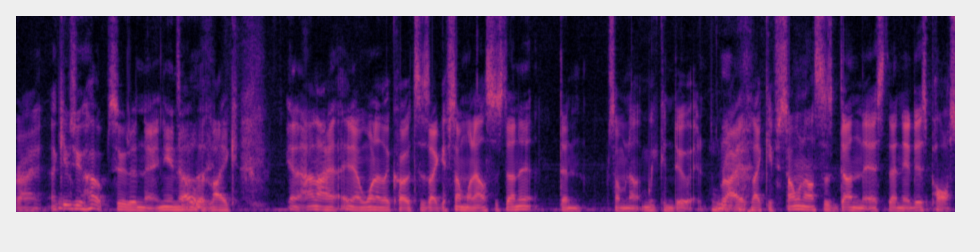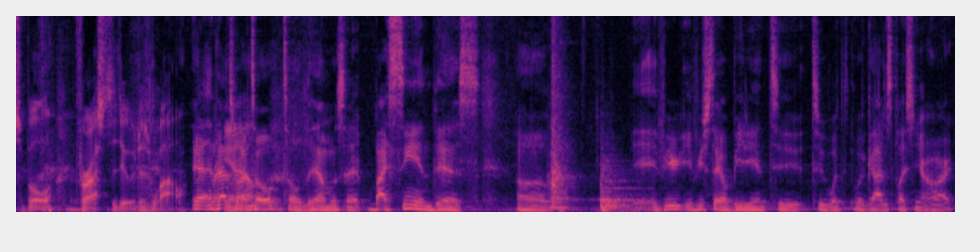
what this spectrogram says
Right. That gives you hope too, doesn't it? And you know Totally. that like, you know, and I, you know, one of the quotes is like, if someone else has done it, then someone else we can do it, right? Like if someone else has done this, then it is possible for us to do it as well. Yeah, and that's You what I told told them was that by seeing this, um, if you if you stay obedient to to what what God has placed in your heart,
